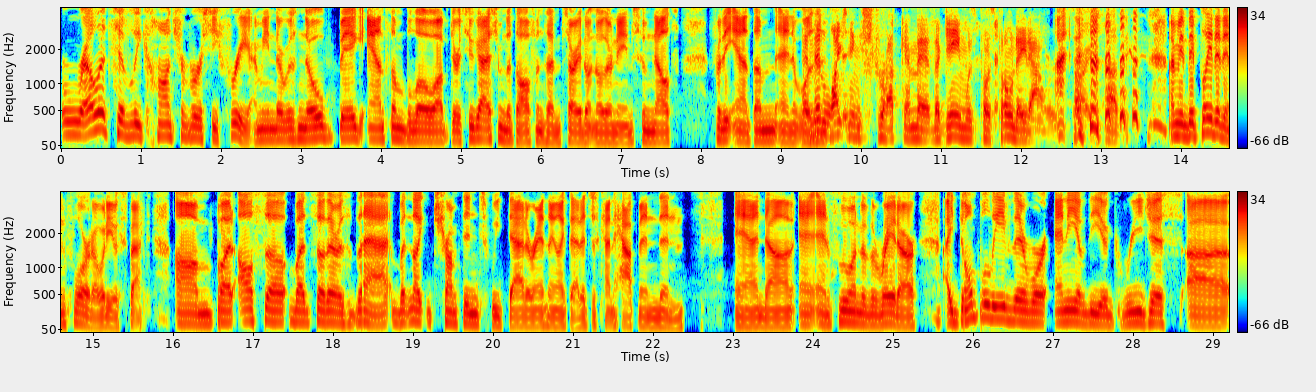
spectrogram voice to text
relatively controversy free. I mean, there was no big anthem blow up. There are two guys from the Dolphins. I'm sorry, I don't know their names who knelt for the anthem, and it was. And then lightning struck, and the the game was postponed eight hours. Sorry. Uh, I mean, they played it in Florida. What do you expect? Um, but also, but so there was that. But like Trump didn't tweet that or anything like that. It just kind of happened, and and, uh, and and flew under the radar. I don't believe there were any of the egregious uh,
